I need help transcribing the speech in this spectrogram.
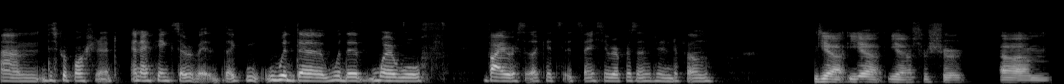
um disproportionate and i think sort of it, like with the with the werewolf virus like it's it's nicely represented in the film Yeah, yeah, yeah, for sure. Um,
